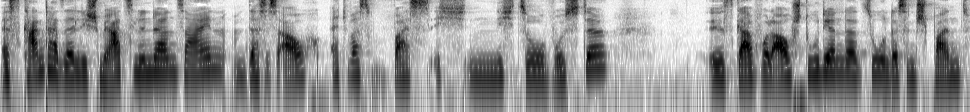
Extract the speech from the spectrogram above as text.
Es kann tatsächlich schmerzlindernd sein. Das ist auch etwas, was ich nicht so wusste. Es gab wohl auch Studien dazu und das entspannt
